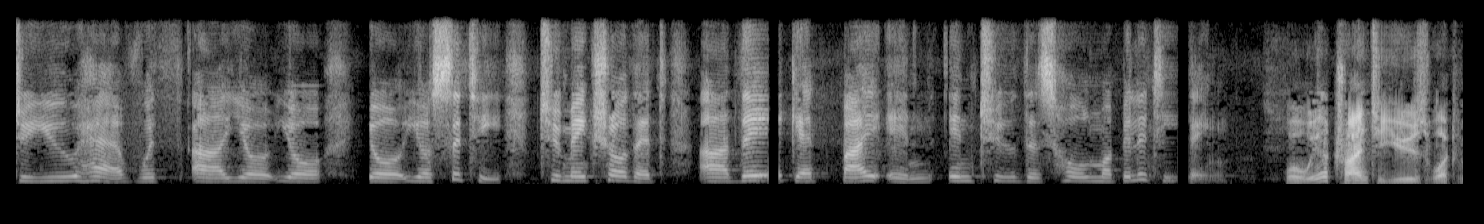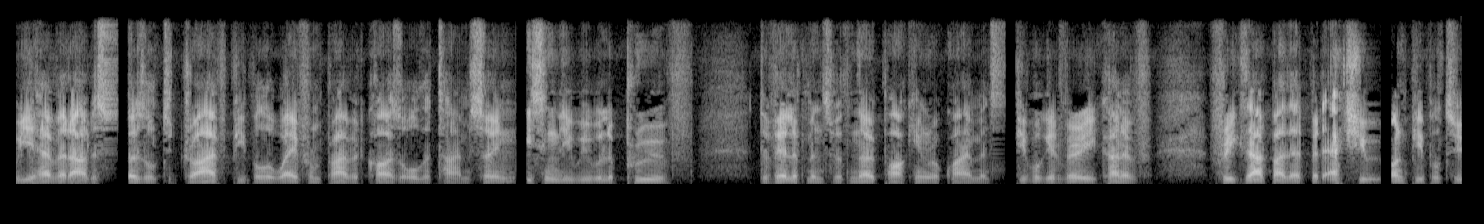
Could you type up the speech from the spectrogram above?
do you have with uh, your your your your city to make sure that uh, they get buy-in into this whole mobility thing? Well, we are trying to use what we have at our disposal to drive people away from private cars all the time. So increasingly, we will approve developments with no parking requirements. People get very kind of freaked out by that, but actually we want people to.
